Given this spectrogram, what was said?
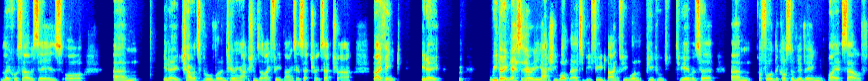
local services or um, you know charitable volunteering actions at like food banks etc etc but i think you know we don't necessarily actually want there to be food banks. We want people to be able to um, afford the cost of living by itself.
